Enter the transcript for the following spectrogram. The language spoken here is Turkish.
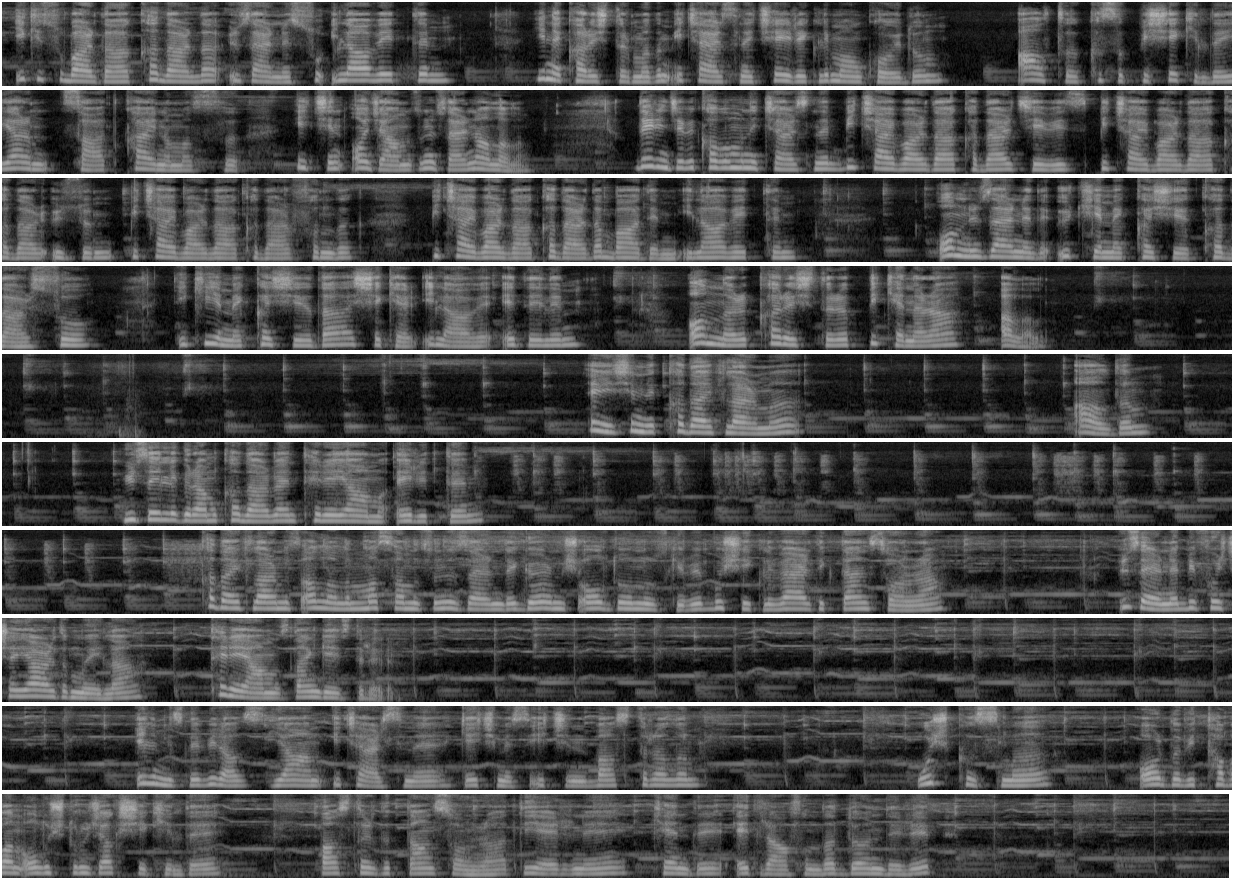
2 su bardağı kadar da üzerine su ilave ettim. Yine karıştırmadım. İçerisine çeyrek limon koydum. Altı kısık bir şekilde yarım saat kaynaması için ocağımızın üzerine alalım. Derince bir kabımın içerisine bir çay bardağı kadar ceviz, bir çay bardağı kadar üzüm, bir çay bardağı kadar fındık, bir çay bardağı kadar da badem ilave ettim. Onun üzerine de 3 yemek kaşığı kadar su, 2 yemek kaşığı da şeker ilave edelim. Onları karıştırıp bir kenara alalım. Evet şimdi kadayıflarımı aldım. 150 gram kadar ben tereyağımı erittim. Kadayıflarımızı alalım masamızın üzerinde görmüş olduğunuz gibi bu şekli verdikten sonra üzerine bir fırça yardımıyla tereyağımızdan gezdirelim. Elimizle biraz yağın içerisine geçmesi için bastıralım. Uç kısmı orada bir taban oluşturacak şekilde bastırdıktan sonra diğerini kendi etrafında döndürüp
